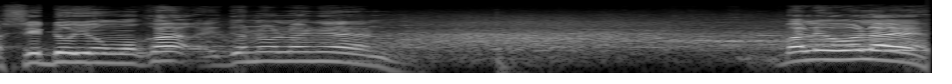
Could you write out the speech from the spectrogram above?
asido yung muka, eh, ganun lang yan. Baliwala eh.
